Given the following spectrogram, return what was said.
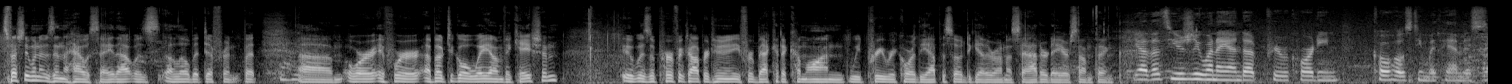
especially when it was in the house. Eh, that was a little bit different. But um, or if we're about to go away on vacation, it was a perfect opportunity for Becca to come on. We'd pre-record the episode together on a Saturday or something. Yeah, that's usually when I end up pre-recording, co-hosting with him. Is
